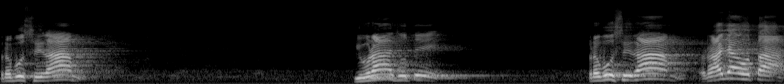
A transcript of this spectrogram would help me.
प्रभू श्रीराम युवराज होते प्रभू श्रीराम राजा होता.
